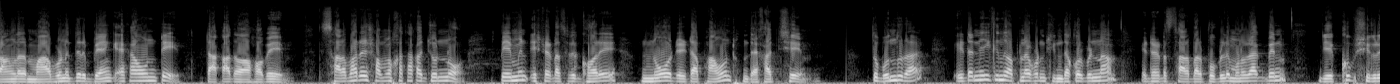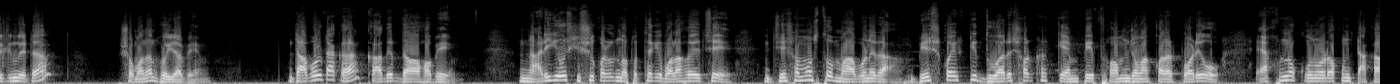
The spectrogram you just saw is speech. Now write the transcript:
বাংলার মা বোনেদের ব্যাঙ্ক অ্যাকাউন্টে টাকা দেওয়া হবে। সার্ভারের সমস্যা থাকার জন্য পেমেন্ট স্ট্যাটাসের ঘরে নো ডেটা ফাউন্ড দেখাচ্ছে। তো বন্ধুরা, এটা নিয়ে কিন্তু আপনারা কোনো চিন্তা করবেন না। এটা একটা সার্ভার প্রবলেম মনে রাখবেন যে খুব শীঘ্রই কিন্তু এটা সমাধান হয়ে যাবে। ডাবল টাকা কাদের দেওয়া হবে? নারী ও শিশু কল্যাণ দপ্তর থেকে বলা হয়েছে, যে সমস্ত মা বোনেরা বেশ কয়েকটি দুয়ারে সরকার ক্যাম্পে ফর্ম জমা করার পরেও এখনও কোনো রকম টাকা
